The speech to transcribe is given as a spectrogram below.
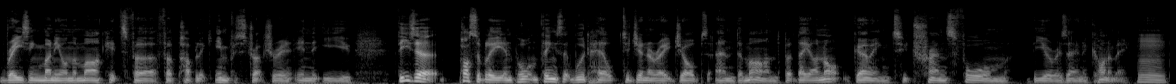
raising money on the markets for, for public infrastructure in, in the EU. These are possibly important things that would help to generate jobs and demand, but they are not going to transform the eurozone economy. Mm.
